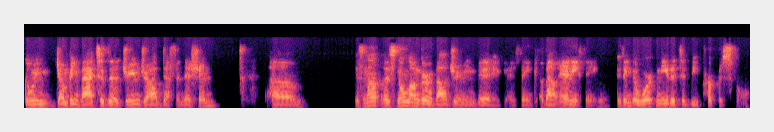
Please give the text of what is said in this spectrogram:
going jumping back to the dream job definition, um, it's not it's no longer about dreaming big i think about anything i think the work needed to be purposeful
